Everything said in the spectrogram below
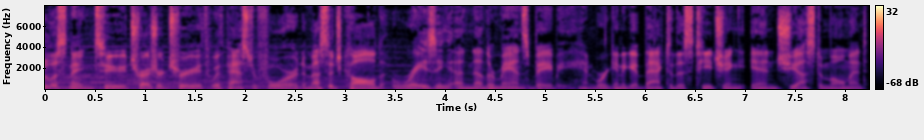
You're listening to Treasured Truth with Pastor Ford, a message called Raising Another Man's Baby. And we're going to get back to this teaching in just a moment.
